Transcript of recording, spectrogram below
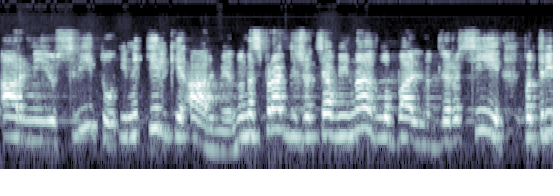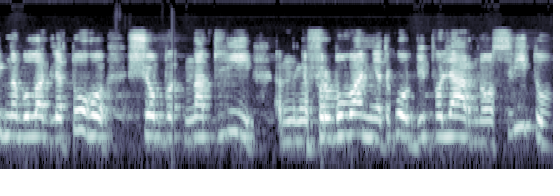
армією світу, і не тільки армією. Ну насправді ж ця війна глобально для Росії потрібна була для того, щоб на тлі формування такого біполярного світу.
